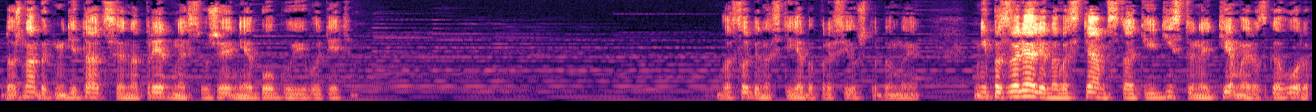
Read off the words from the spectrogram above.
должна быть медитация на преданное служение Богу и Его детям. В особенности я бы просил, чтобы мы не позволяли новостям стать единственной темой разговоров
